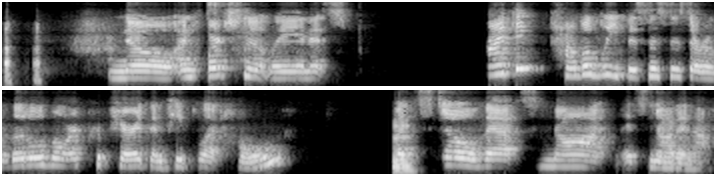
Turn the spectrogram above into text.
no, unfortunately, and it's. I think probably businesses are a little more prepared than people at home, but mm. still, that's not. It's not enough.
